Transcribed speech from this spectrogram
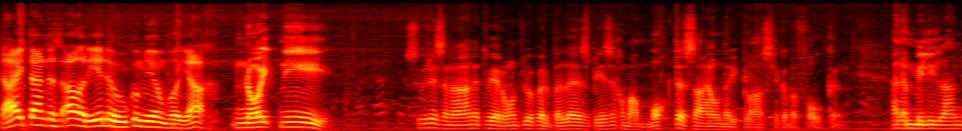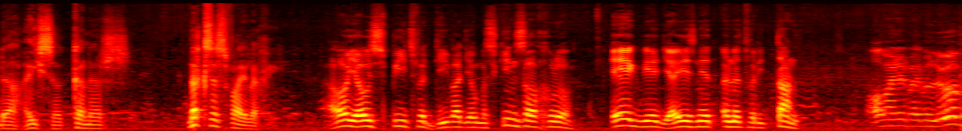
Daai tand is alrede hoekom jy hom wil jag. Nooit nie. Soeres en 'n ander twee rondloper bulle is besig om amok te saai onder die plaaslike bevolking. Hulle mielielande, huise, kinders. Niks is veilig nie. Hou jou speech vir die wat jou miskien sal glo. Ek weet jy is net in dit vir die tand. Al my net by beloof,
